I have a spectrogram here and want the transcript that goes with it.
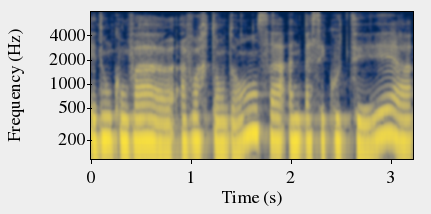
Et donc on va euh, avoir tendance à, ne pas s'écouter, à,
